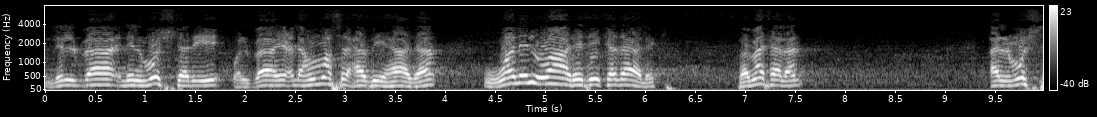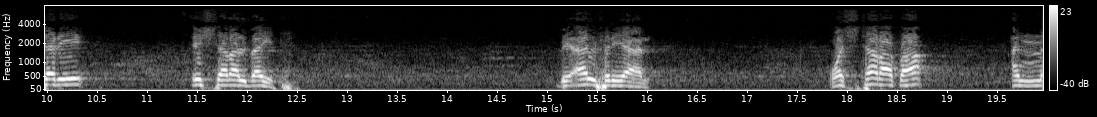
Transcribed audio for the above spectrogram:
للمشتري والبائع له مصلحة في هذا وللوارث كذلك فمثلا المشتري اشترى البيت بألف ريال واشترط أن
